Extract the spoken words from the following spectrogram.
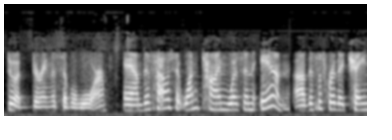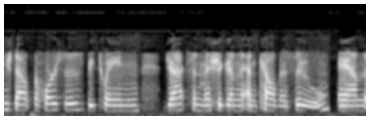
stood during the Civil War. And this house at one time was an inn. Uh, this is where they changed out the horses between Jackson, Michigan, and Kalamazoo. And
